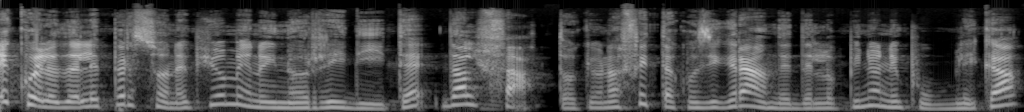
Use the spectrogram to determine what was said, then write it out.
è quello delle persone più o meno inorridite dal fatto che una fetta così grande dell'opinione pubblica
